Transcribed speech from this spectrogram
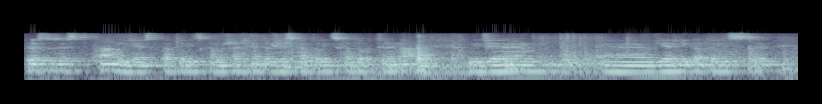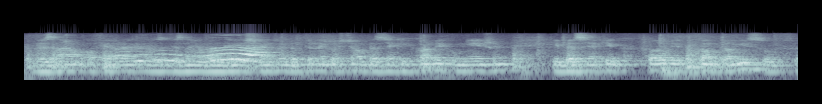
Chrystus jest tam, gdzie jest katolicka msza święta, gdzie jest katolicka doktryna, gdzie e, wierni katolicy wyznają ofiarę, wyznają Ewangelię Świętą i doktrynę Kościoła bez jakichkolwiek umniejszeń i bez jakichkolwiek kompromisów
